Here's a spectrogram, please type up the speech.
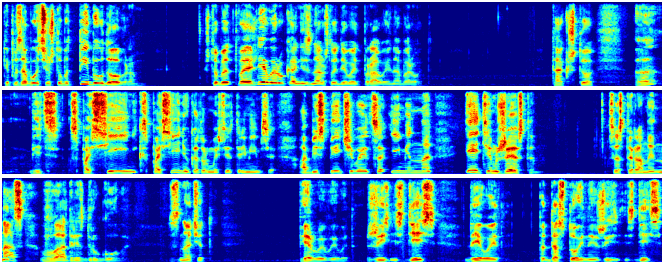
Ты позаботься, чтобы ты был добрым, чтобы твоя левая рука не знала, что делает правая, и наоборот. Так что э, ведь спасение, к спасению, к которому мы все стремимся, обеспечивается именно этим жестом со стороны нас в адрес другого. Значит, первый вывод. Жизнь здесь делает достойную жизнь здесь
